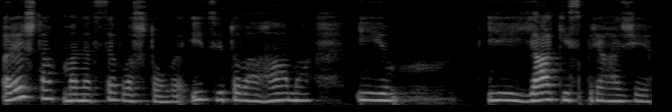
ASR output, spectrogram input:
Решта мене все влаштовує. І цвітова гама, і, і якість пряжі,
